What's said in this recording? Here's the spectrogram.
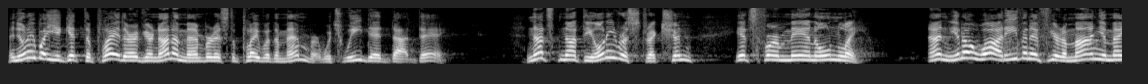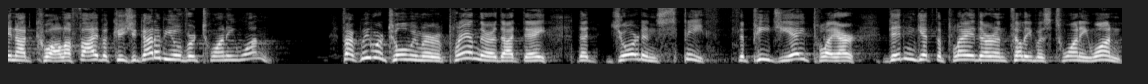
And the only way you get to play there if you're not a member is to play with a member, which we did that day. And that's not the only restriction, it's for men only. And you know what? Even if you're a man, you may not qualify because you've got to be over 21. In fact, we were told when we were playing there that day that Jordan Spieth, the PGA player, didn't get to play there until he was 21.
